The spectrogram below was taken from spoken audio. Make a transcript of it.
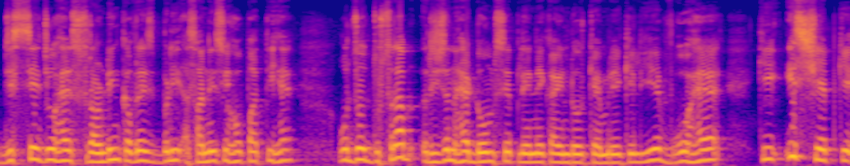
जिससे जो है सराउंडिंग कवरेज बड़ी आसानी से हो पाती है। और जो दूसरा रीज़न है डोम शेप लेने का इंडोर कैमरे के लिए, वो है कि इस शेप के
